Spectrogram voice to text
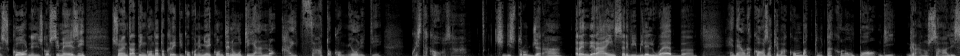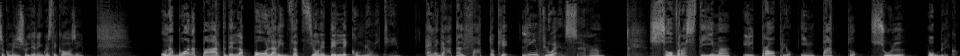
scor- negli scorsi mesi sono entrati in contatto critico con i miei contenuti e hanno aizzato community. Questa cosa ci distruggerà, renderà inservibile il web ed è una cosa che va combattuta con un po' di grano salis, come si suol dire in queste cose. Una buona parte della polarizzazione delle community è legata al fatto che l'influencer sovrastima il proprio impatto sul pubblico.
